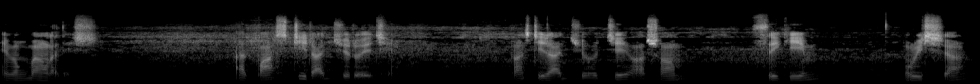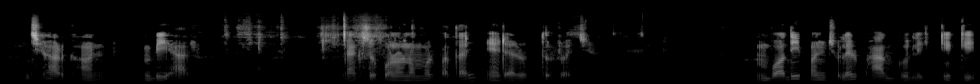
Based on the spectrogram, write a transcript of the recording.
এবং বাংলাদেশ। আর পাঁচটি রাজ্য রয়েছে। পাঁচটি রাজ্য হচ্ছে অসম সিকিম, উড়িষ্যা, ঝাড়খণ্ড, বিহার। একশো পনেরো নম্বর পাতায় এটার উত্তর রয়েছে। বদ্বীপ অঞ্চলের ভাগগুলি কি কি?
